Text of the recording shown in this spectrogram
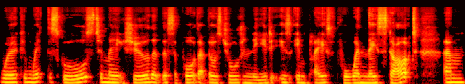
working with the schools to make sure that the support that those children need is in place for when they start. Um,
